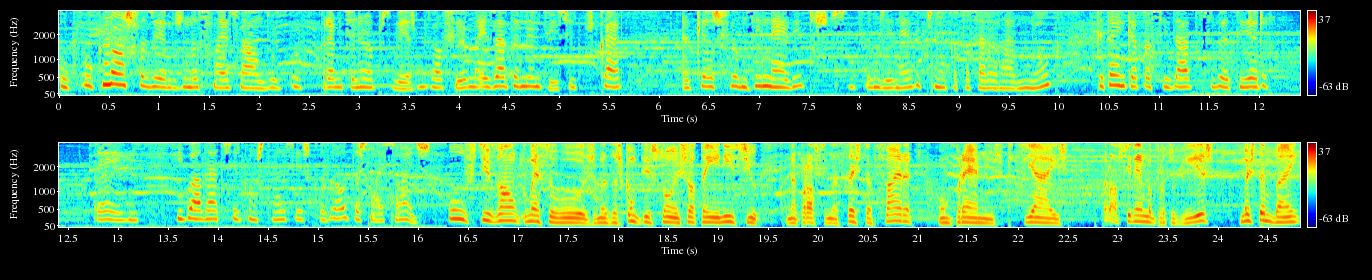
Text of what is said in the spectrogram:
o, o, que nós fazemos na seleção do Prémio de Cinema Português Melhor Filme é exatamente isso, buscar aqueles filmes inéditos, são filmes inéditos, nunca passaram a lado nenhum, que têm capacidade de se bater em igualdade de circunstâncias com as outras seleções. O festival começa hoje, mas as competições só têm início na próxima sexta-feira, com prémios especiais para o cinema português, mas também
